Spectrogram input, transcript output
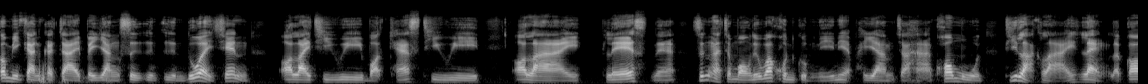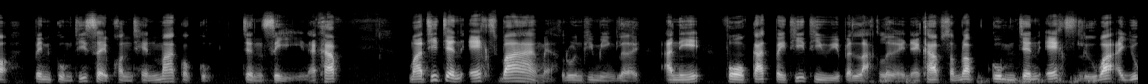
ก็มีการกระจายไปยังสื่ออื่นๆด้วย เช่นออนไลน์ทีวี บอดแคสต์ทีวี ออนไลน์ เพลสนะฮะซึ่งอาจจะมองได้ว่าคนกลุ่มนี้เนี่ยพยายามจะหาข้อมูลที่หลากหลายแหล่ง แล้วก็เป็นกลุ่มที่เสพคอนเทนต์มากกว่ากลุ่ม Gen 4นะครับมาที่ Gen X บ้างแหมรุ่นพี่มิงเลย อันนี้ โฟกัสไปที่ทีวีเป็นหลักเลยนะครับสำหรับกลุ่ม Gen X หรือว่าอายุ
